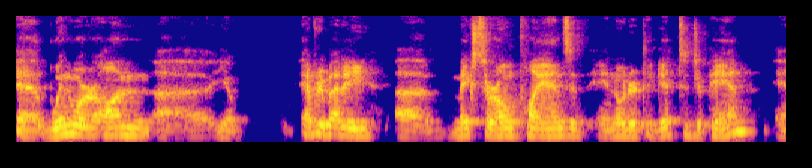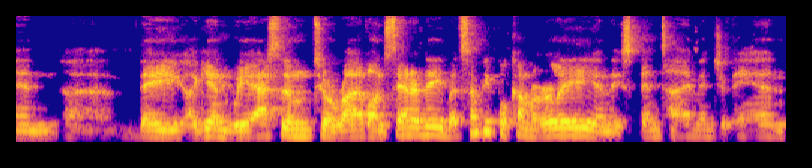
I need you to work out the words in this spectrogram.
when we're on, uh, you know, everybody uh, makes their own plans in order to get to Japan. And uh, they, again, we ask them to arrive on Saturday, but some people come early and they spend time in Japan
